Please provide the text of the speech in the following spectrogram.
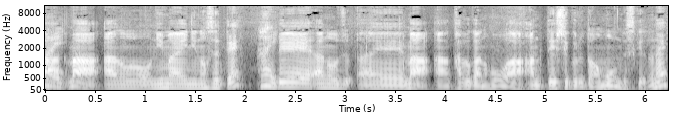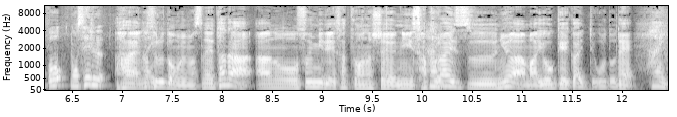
はい、まあ、あの、2万円に乗せて、はい、で、あの、えー、まあ、株価の方は安定してくるとは思うんですけどね。お、乗せる。はい、乗せると思いますね。ただ、あの、そういう意味でさっきお話したように、サプライズには、まあ、要警戒ということで、はい、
